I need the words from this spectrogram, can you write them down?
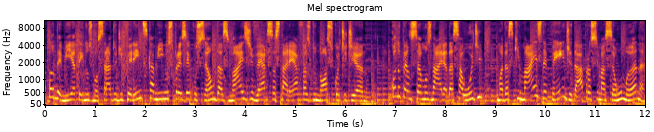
A pandemia tem nos mostrado diferentes caminhos para execução das mais diversas tarefas do nosso cotidiano. Quando pensamos na área da saúde, uma das que mais depende da aproximação humana,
